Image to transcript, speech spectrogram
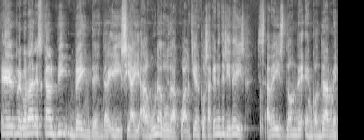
Eh, recordar Scalping 20. Y si hay alguna duda, cualquier cosa que necesitéis, sabéis dónde encontrarme.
